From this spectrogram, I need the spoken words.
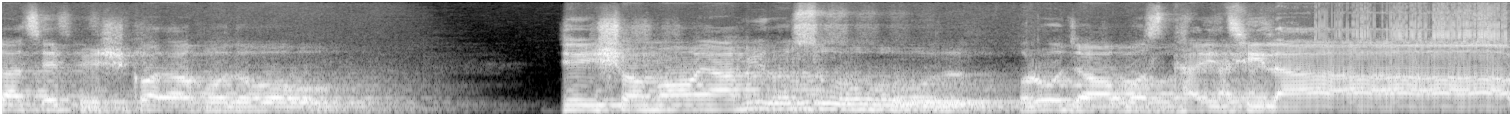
কাছে পেশ করা হলো। যেই সময় আমি রসুল রোজা অবস্থায় ছিলাম।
